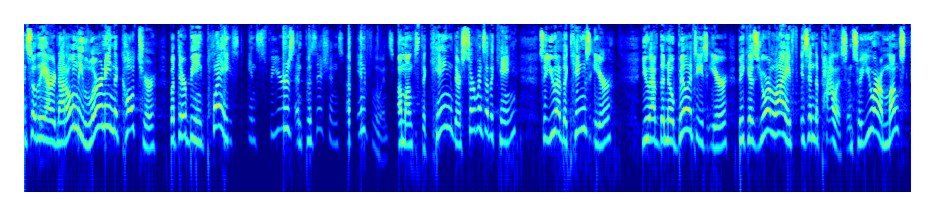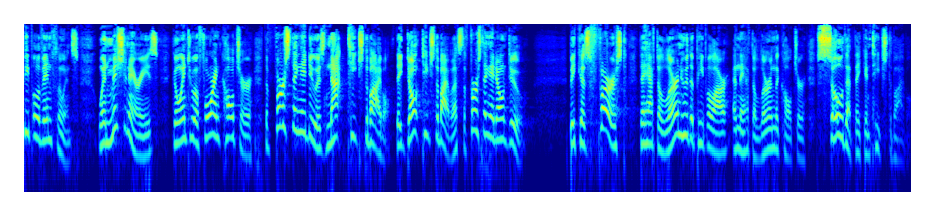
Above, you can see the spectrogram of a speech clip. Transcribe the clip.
And so they are not only learning the culture, but they're being placed in spheres and positions of influence amongst the king. They're servants of the king. So you have the king's ear. You have the nobility's ear because your life is in the palace. And so you are amongst people of influence. When missionaries go into a foreign culture, the first thing they do is not teach the Bible. They don't teach the Bible. That's the first thing they don't do. Because first, they have to learn who the people are and they have to learn the culture so that they can teach the Bible.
